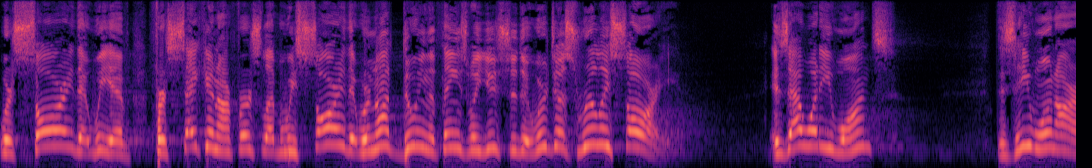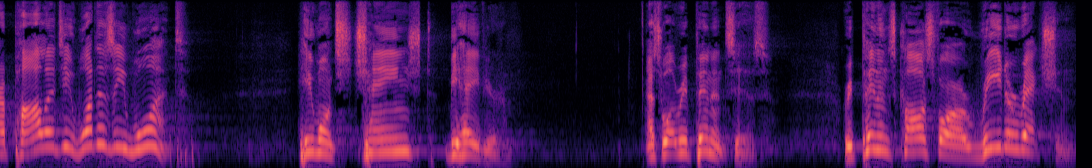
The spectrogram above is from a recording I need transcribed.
We're sorry that we have forsaken our first love. We're sorry that we're not doing the things we used to do. We're just really sorry. Is that what he wants? Does he want our apology? What does he want? He wants changed behavior. That's what repentance is. Repentance calls for a redirection.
